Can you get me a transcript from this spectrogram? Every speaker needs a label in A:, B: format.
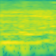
A: Yeah.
